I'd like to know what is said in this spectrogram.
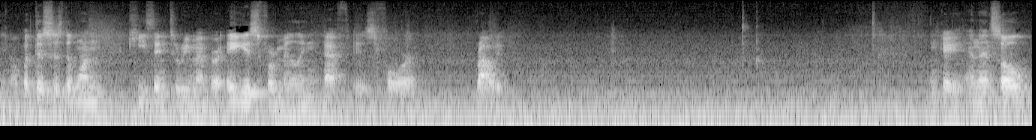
you know, but this is the one key thing to remember. A is for milling, F is for routing. Okay, and then so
